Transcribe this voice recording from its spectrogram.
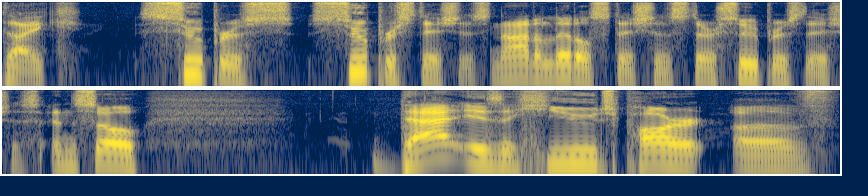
like super superstitious, not a little stitious, they're superstitious. And so that is a huge part of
